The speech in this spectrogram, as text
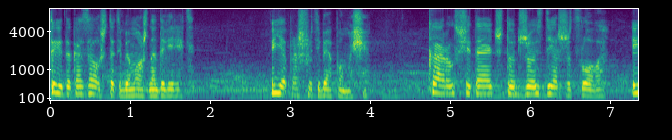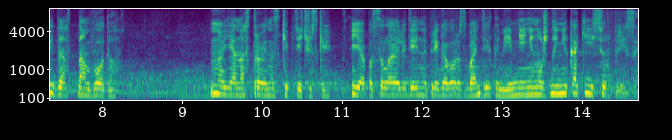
Ты доказал, что тебе можно доверять. Я прошу тебя о помощи. Карл считает, что Джо сдержит слово и даст нам воду. Но я настроена скептически. Я посылаю людей на переговоры с бандитами, и мне не нужны никакие сюрпризы.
